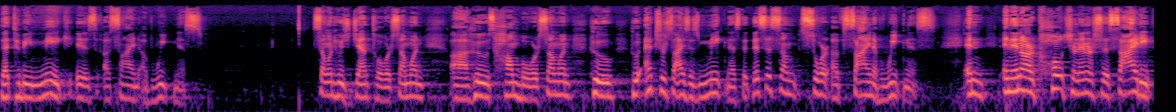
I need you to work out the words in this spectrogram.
that to be meek is a sign of weakness someone who's gentle or someone uh, who's humble or someone who, who exercises meekness, that this is some sort of sign of weakness. And, and in our culture and in our society,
